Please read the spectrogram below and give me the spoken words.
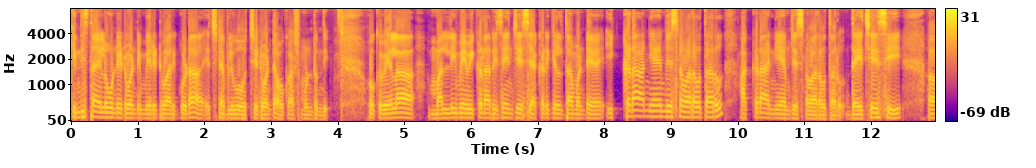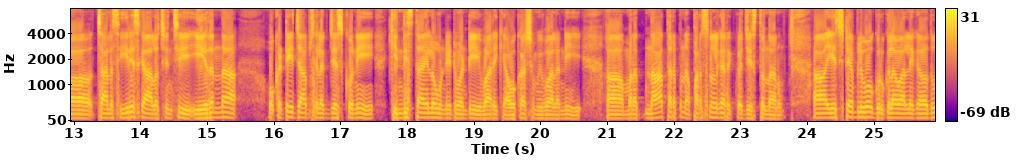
కింది స్థాయిలో ఉండేటువంటి మెరిట్ వారికి కూడా హెచ్డబ్ల్యూఓ వచ్చేటువంటి అవకాశం ఉంటుంది. ఒకవేళ మళ్ళీ మేము ఇక్కడ రిజైన్ చేసి అక్కడికి వెళ్తామంటే ఇక్కడ అన్యాయం చేసిన వారు అవుతారు అక్కడ అన్యాయం చేసిన వారు అవుతారు దయచేసి చాలా సీరియస్గా ఆలోచించి ఏదన్నా ఒకటే జాబ్ సెలెక్ట్ చేసుకొని కింది స్థాయిలో ఉండేటువంటి వారికి అవకాశం ఇవ్వాలని మన నా తరపున పర్సనల్గా రిక్వెస్ట్ చేస్తున్నాను. హెచ్డబ్ల్యూఓ గురుకుల వాళ్ళే కాదు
